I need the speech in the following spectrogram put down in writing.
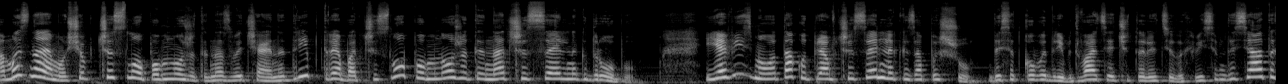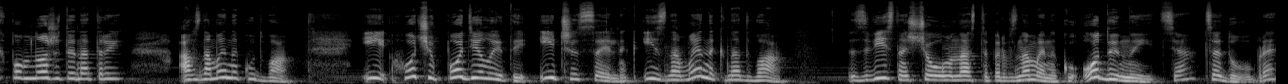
А ми знаємо, щоб число помножити на звичайний дріб, треба число помножити на чисельник дробу. І я візьму отак от прям в чисельник і запишу. Десятковий дріб 24,8 помножити на 3, а в знаменнику 2. І хочу поділити і чисельник, і знаменник на 2. Звісно, що у нас тепер в знаменнику одиниця, це добре,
